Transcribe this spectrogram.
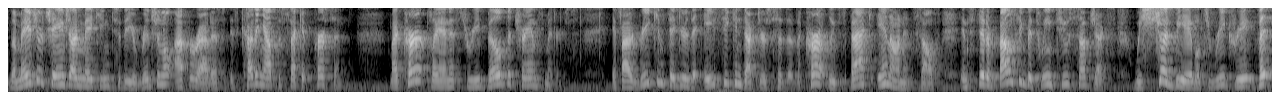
the major change I'm making to the original apparatus is cutting out the second person. My current plan is to rebuild the transmitters. If I reconfigure the AC conductor so that the current loops back in on itself instead of bouncing between two subjects, we should be able to recreate the.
